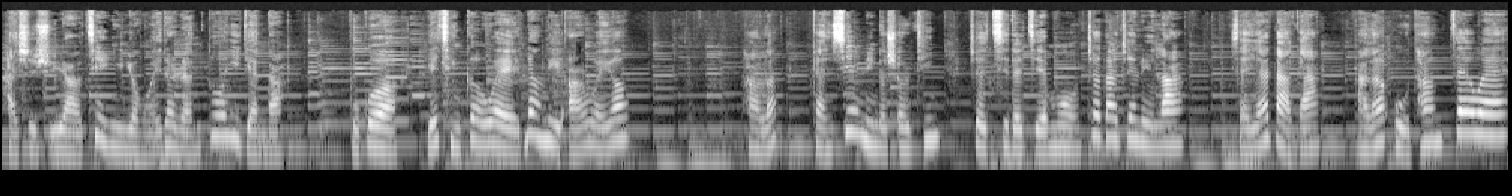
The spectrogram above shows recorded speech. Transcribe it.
还是需要见义勇为的人多一点的。不过，也请各位量力而为哦。好了，感谢您的收听，这期的节目就到这里啦，小鸭大家，阿拉午汤再会。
